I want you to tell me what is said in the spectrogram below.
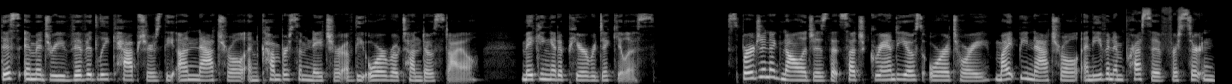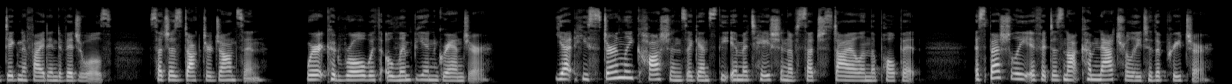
This imagery vividly captures the unnatural and cumbersome nature of the ore rotundo style, making it appear ridiculous. Spurgeon acknowledges that such grandiose oratory might be natural and even impressive for certain dignified individuals, such as Dr. Johnson, where it could roll with Olympian grandeur. Yet he sternly cautions against the imitation of such style in the pulpit, especially if it does not come naturally to the preacher.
